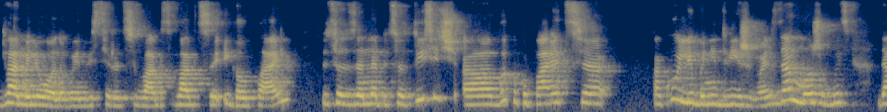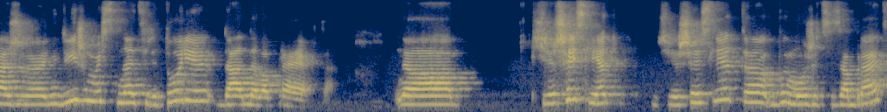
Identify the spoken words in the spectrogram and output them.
2 миллиона вы инвестируете в акции Eagle Pine, 500, на 500 тысяч э, вы покупаете какую-либо недвижимость, да, может быть, даже недвижимость на территории данного проекта. Э, через 6 лет, через 6 лет вы можете забрать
